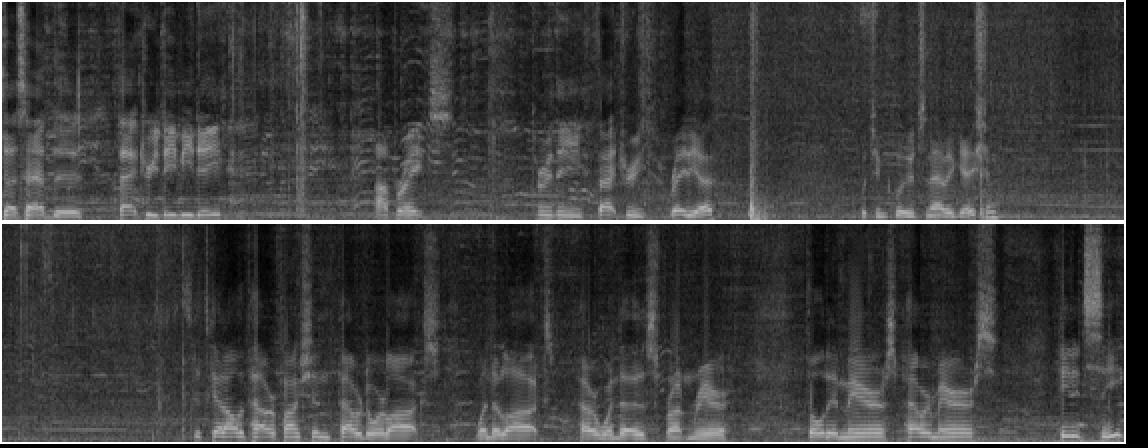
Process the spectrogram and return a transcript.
Does have the factory DVD. Operates through the factory radio, which includes navigation. It's got all the power functions, power door locks, window locks, power windows, front and rear, fold-in mirrors, power mirrors, heated seat,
